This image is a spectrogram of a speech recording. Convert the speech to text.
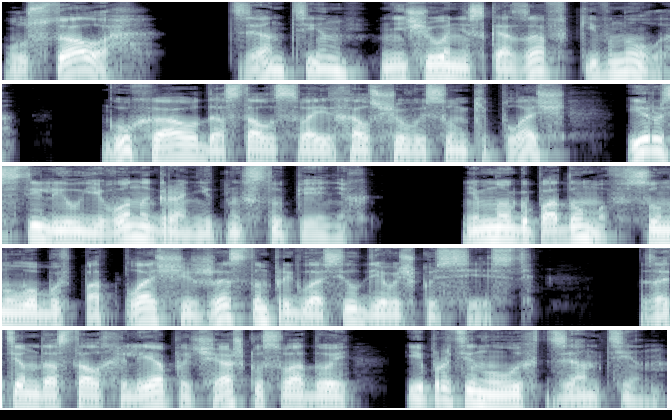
«Устала?» Дзянтин, ничего не сказав, кивнула. Гухао достал из своей холщовой сумки плащ и расстелил его на гранитных ступенях. Немного подумав, сунул обувь под плащ и жестом пригласил девочку сесть. Затем достал хлеб и чашку с водой и протянул их Дзянтин.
